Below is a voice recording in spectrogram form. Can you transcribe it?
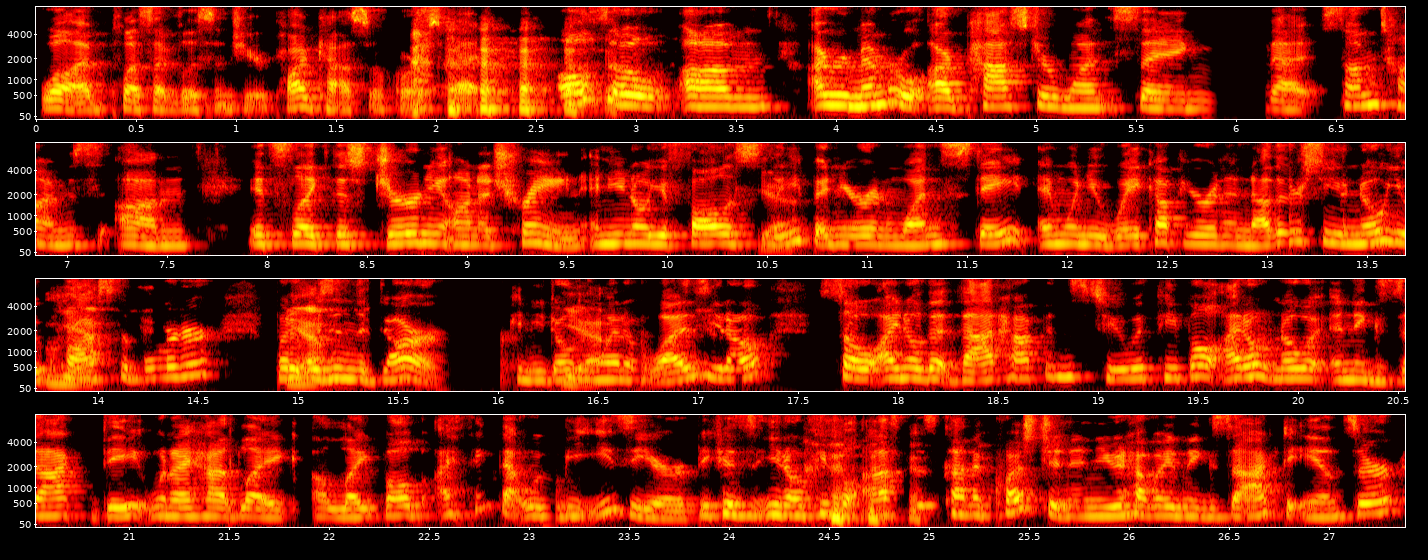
well, I, plus I've listened to your podcast, of course, but also um, I remember our pastor once saying that sometimes um, it's like this journey on a train, and you know you fall asleep yeah. and you're in one state, and when you wake up you're in another. So you know you crossed yeah. the border, but yeah. it was in the dark and you don't know when it was, you know? So I know that that happens too with people. I don't know an exact date when I had like a light bulb. I think that would be easier because, you know, people ask this kind of question and you have an exact answer.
